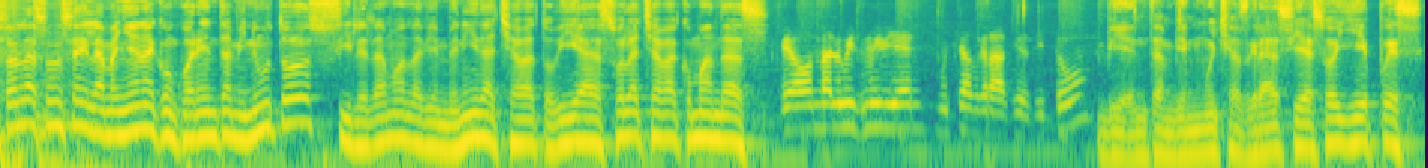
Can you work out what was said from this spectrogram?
Son las 11 de la mañana con 40 minutos y le damos la bienvenida a Chava Tobías. Hola Chava, ¿cómo andas? ¿Qué onda Luis? Muy bien, muchas gracias. ¿Y tú? Bien, también muchas gracias. Oye, pues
